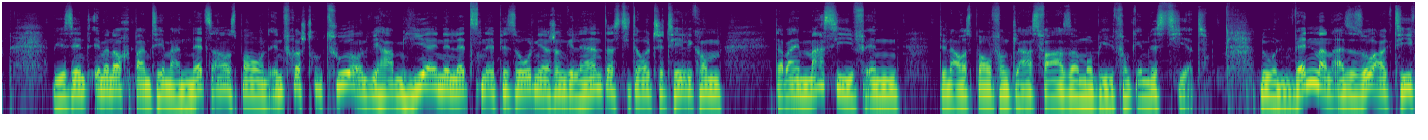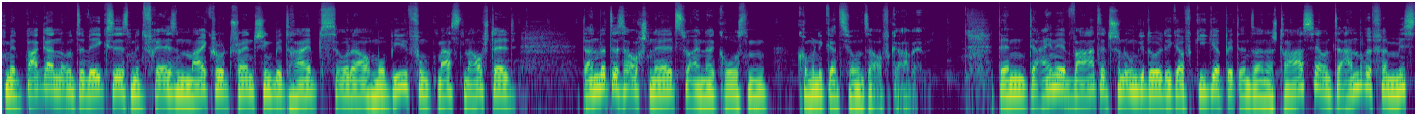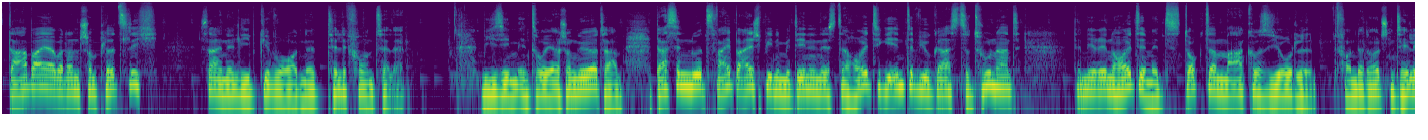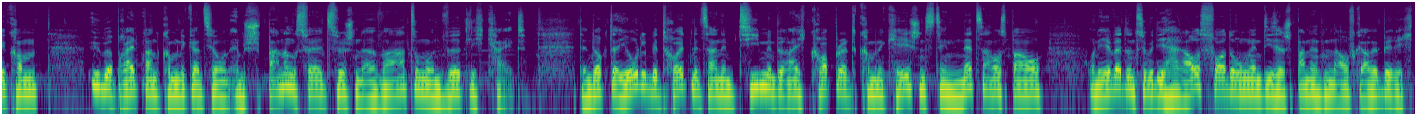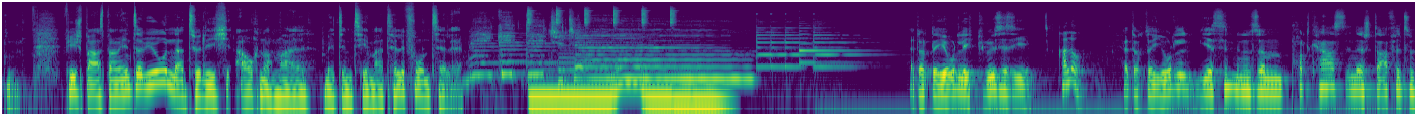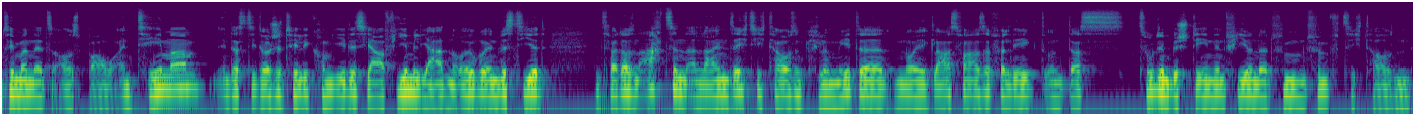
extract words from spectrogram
Wir sind immer noch beim Thema Netzausbau und Infrastruktur und wir haben hier in den letzten Episoden ja schon gelernt, dass die Deutsche Telekom dabei massiv in den Ausbau von Glasfaser Mobilfunk investiert. Nun, wenn man also so aktiv mit Baggern unterwegs ist, mit Fräsen Microtrenching betreibt oder auch Mobilfunkmasten aufstellt, dann wird es auch schnell zu einer großen Kommunikationsaufgabe. Denn der eine wartet schon ungeduldig auf Gigabit in seiner Straße und der andere vermisst dabei aber dann schon plötzlich seine liebgewordene Telefonzelle wie Sie im Intro ja schon gehört haben. Das sind nur zwei Beispiele, mit denen es der heutige Interviewgast zu tun hat. Denn wir reden heute mit Dr. Markus Jodl von der Deutschen Telekom über Breitbandkommunikation im Spannungsfeld zwischen Erwartung und Wirklichkeit. Denn Dr. Jodl betreut mit seinem Team im Bereich Corporate Communications den Netzausbau und er wird uns über die Herausforderungen dieser spannenden Aufgabe berichten. Viel Spaß beim Interview, natürlich auch nochmal mit dem Thema Telefonzelle. Herr Dr. Jodl, ich grüße Sie. Hallo. Herr Dr. Jodl, wir sind mit unserem Podcast in der Staffel zum Thema Netzausbau. Ein Thema, in das die Deutsche Telekom jedes Jahr 4 Milliarden Euro investiert. In 2018 allein 60.000 Kilometer neue Glasfaser verlegt und das zu den bestehenden 455.000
